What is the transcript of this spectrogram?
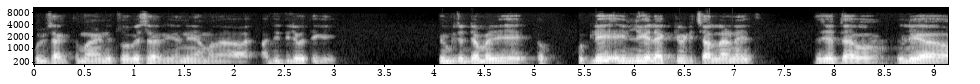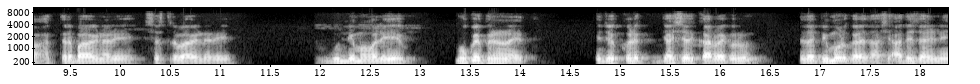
पोलीस आयुक्त मायने चोबे सर यांनी आम्हाला आधी दिले होते की पिंपरी चिंचवडमध्ये कुठलीही इलिगल ऍक्टिव्हिटी चालणार नाहीत. म्हणजे त्याच्यात हत्यार बाळगणारे शस्त्र बाळगणारे गुंडे मावाले हे मोकळे फिरणार आहेत. त्यांच्यावर कडक जास्तीत जास्त कारवाई करून त्याचा बिमोड करायचा असे आदेश झाल्याने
